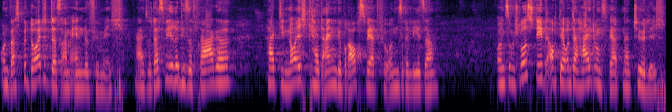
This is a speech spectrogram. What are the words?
und was bedeutet das am Ende für mich? Also das wäre diese Frage, hat die Neuigkeit einen Gebrauchswert für unsere Leser? Und zum Schluss steht auch der Unterhaltungswert natürlich.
